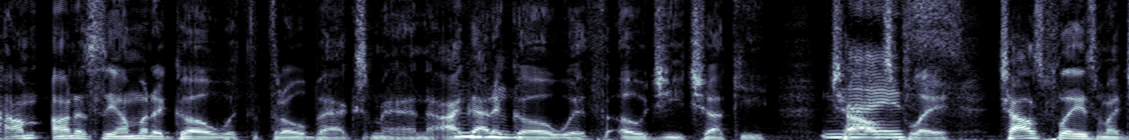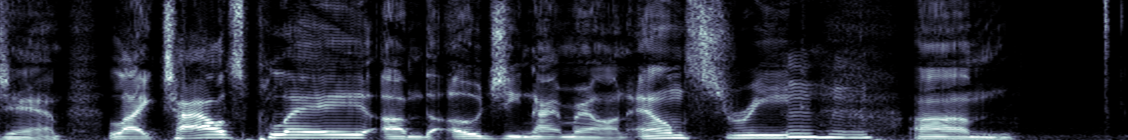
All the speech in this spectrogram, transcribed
I'm honestly, I'm gonna go with the throwbacks, man. I gotta go with OG Chucky, Child's Mm-hmm. Nice. Play. Child's Play is my jam. Like Child's Play, um, the OG Nightmare on Elm Street, Mm-hmm. um.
